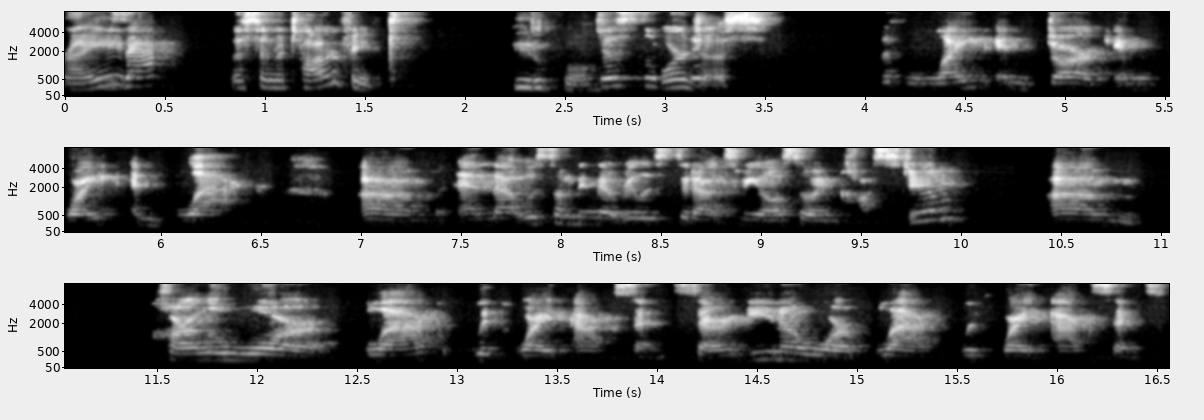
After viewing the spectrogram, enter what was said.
Right? Exactly. The cinematography, Beautiful. Just the gorgeous. With light and dark and white and black. Um, and that was something that really stood out to me also in costume. Um, Carla wore black with white accents. Saraghina wore black with white accents.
